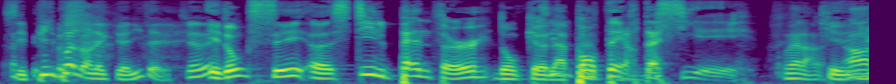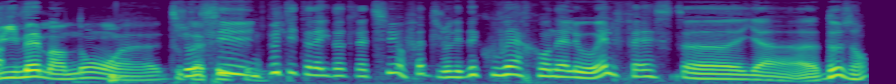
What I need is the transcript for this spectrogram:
C'est pile poil dans l'actualité. Et donc c'est euh, Steel Panther, donc euh, Steel la Panther. panthère d'acier, Voilà. qui est Alors, lui-même un nom euh, tout J'ai à aussi fait. une unique. petite anecdote là-dessus. En fait, je l'ai découvert quand on est allé au Hellfest euh, il y a deux ans.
